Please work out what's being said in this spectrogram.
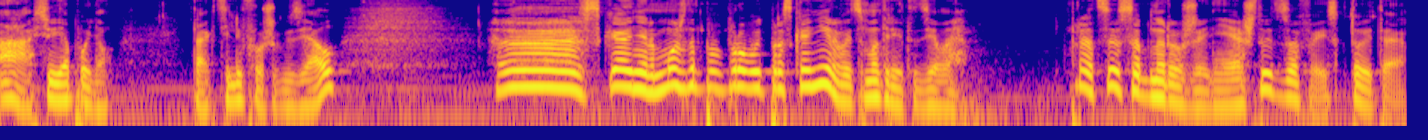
А, все, я понял. Так, телефошек взял. А, сканер. Можно попробовать просканировать. Смотри это дело. Процесс обнаружения. Что это за фейс? Кто это?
